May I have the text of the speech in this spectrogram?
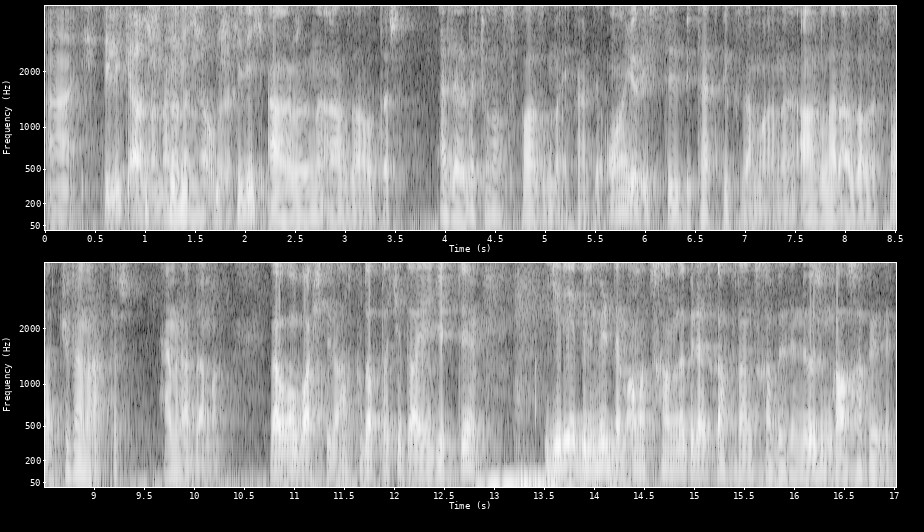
Hə, istilik ağrını aradan qaldırır. İstilik ağrını azaldır. Əzələdəki olan spazmı ekart edir. Ona görə isti bir tətbiq zamanı ağrılar azalırsa, güvən artır həmin adama. Və o başlayır, "Ah, Xudaddakı dayıya getdim. Yeriyə bilmirdim, amma çıxanda biraz qapıdan çıxa bildim, özüm qalxa bildim."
